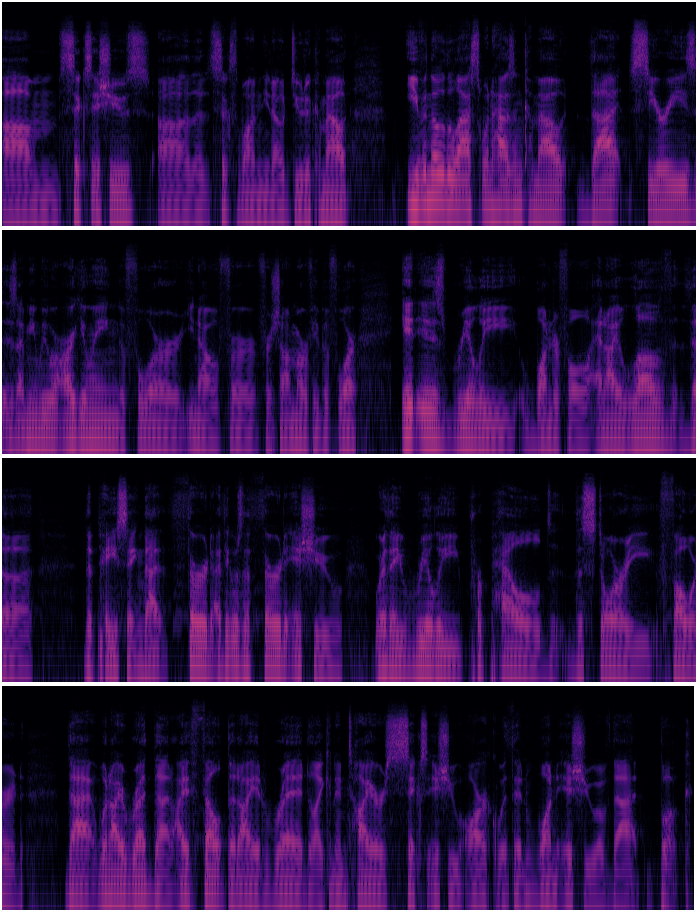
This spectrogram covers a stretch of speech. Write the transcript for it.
Um, six issues. Uh, the sixth one, you know, due to come out. Even though the last one hasn't come out, that series is. I mean, we were arguing for you know for for Sean Murphy before. It is really wonderful, and I love the the pacing. That third, I think it was the third issue where they really propelled the story forward. That when I read that, I felt that I had read like an entire six issue arc within one issue of that book.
